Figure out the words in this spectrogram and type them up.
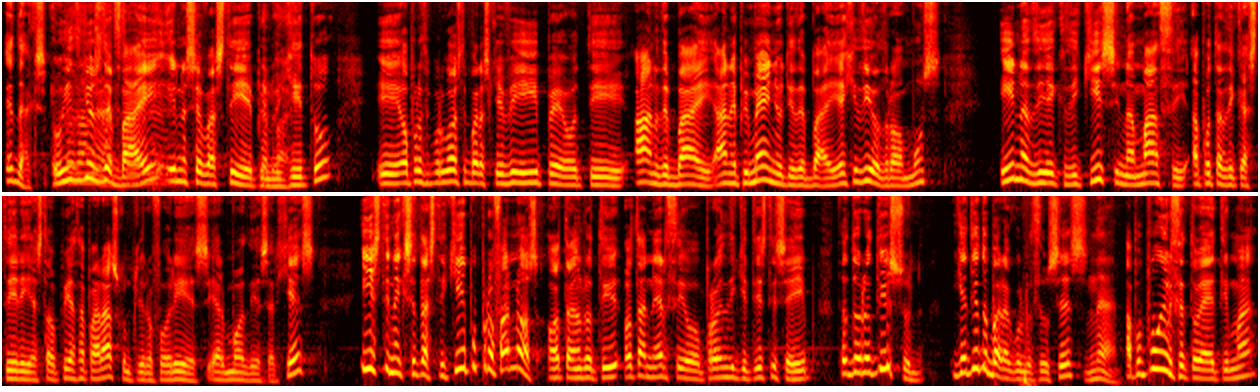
Εντάξει, ο ίδιος ναι, δεν αυτό πάει, είναι- είναι σεβαστή η επιλογή του. Ε, Ο Πρωθυπουργός την Παρασκευή είπε ότι αν δεν πάει, αν επιμένει ότι δεν πάει, έχει δύο δρόμους. Ή να διεκδικήσει να μάθει από τα δικαστήρια στα οποία θα παράσχουν πληροφορίες οι αρμόδιες αρχές ή στην εξεταστική που προφανώς όταν, ρωτή, όταν έρθει ο πρώην διοικητής της ΕΕΠ θα το ρωτήσουν γιατί τον παρακολουθούσες, Ναι. από πού ήρθε το αίτημα,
